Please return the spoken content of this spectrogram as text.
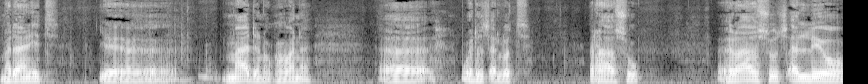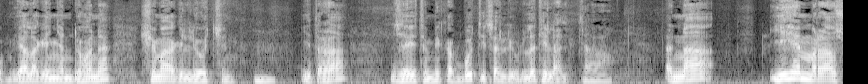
መድኃኒት የማያድነው ከሆነ ወደ ጸሎት ራሱ ራሱ ጸልዮ ያላገኘ እንደሆነ ሽማግሌዎችን ይጥራ፣ ዘይት የሚቀቡት ይጸልዩለት ይላል። እና ይህም ራሱ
